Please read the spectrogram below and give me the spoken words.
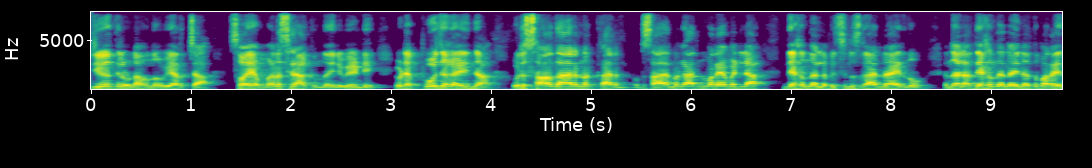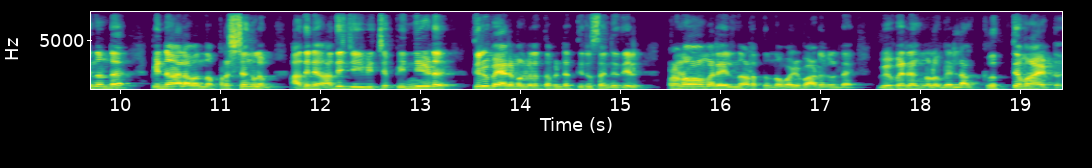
ജീവിതത്തിലുണ്ടാകുന്ന ഉയർച്ച സ്വയം മനസ്സിലാക്കുന്നതിന് വേണ്ടി ഇവിടെ പൂജ കഴിഞ്ഞ ഒരു സാധാരണക്കാരൻ ഒരു സാധാരണക്കാരൻ പറയാൻ പറ്റില്ല. അദ്ദേഹം നല്ല ബിസിനസ്സുകാരനായിരുന്നു. എന്നാൽ അദ്ദേഹം തന്നെ അതിനകത്ത് പറയുന്നുണ്ട് പിന്നാലെ വന്ന പ്രശ്നങ്ങളും അതിനെ അതിജീവിച്ച് പിന്നീട് തിരുപേരമംഗലത്തവന്റെ തിരുസന്നിധിയിൽ പ്രണവമലയിൽ നടത്തുന്ന വഴിപാടുകളുടെ വിവരങ്ങളും എല്ലാം കൃത്യമായിട്ട്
